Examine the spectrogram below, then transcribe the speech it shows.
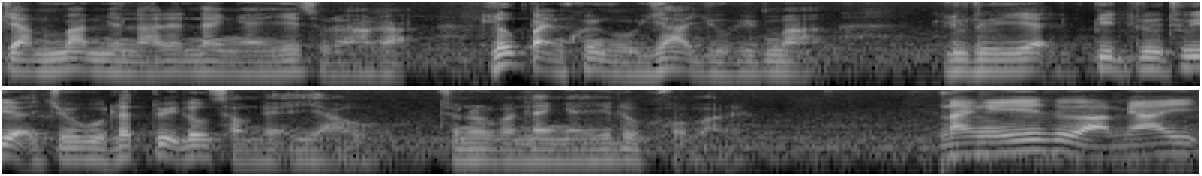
ပြန်မှတ်မြင်လာတဲ့နိုင်ငံရေးဆိုတာကလုတ်ပိုင်ခွင့်ကိုရယူပြီးမှလူတွေရဲ့ပြည်သူထုရဲ့အကျိုးကိုလက်တွေ့လှုပ်ဆောင်တဲ့အရာကိုကျွန်တော်တို့ကနိုင်ငံရေးလို့ခေါ်ပါတယ်နိုင်ငံရေးဆိုတာအများကြီး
